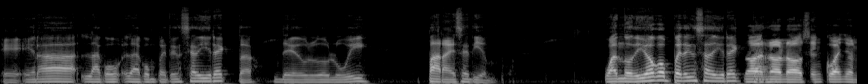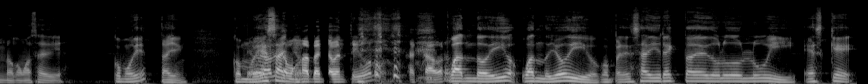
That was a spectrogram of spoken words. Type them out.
Eh, era la, la competencia directa de WWE para ese tiempo. Cuando digo competencia directa, No, no, no, cinco años no, como hace diez. como 10, está bien. Como Sí, 10 ahorita años. ponga el 2021, está cabrón. Cuando digo, cuando yo digo competencia directa de WWE, es que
